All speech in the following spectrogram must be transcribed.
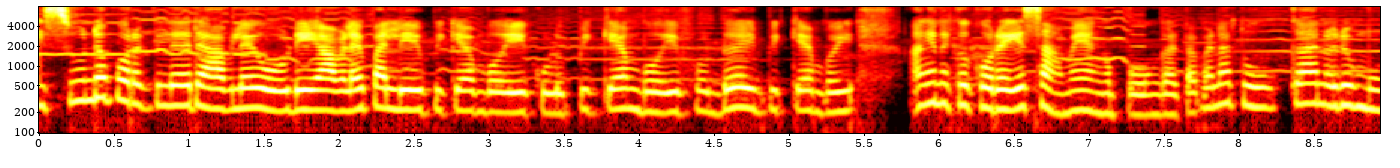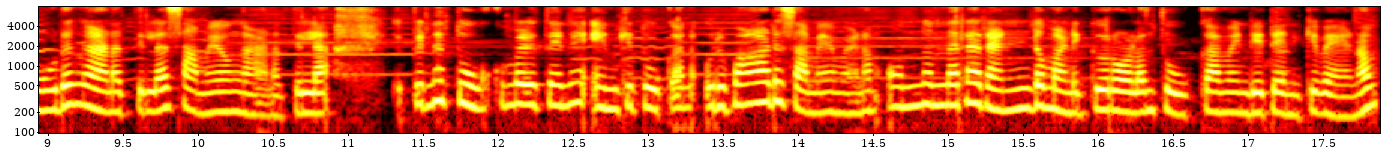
ഇസുവിന്റെ പുറകിൽ രാവിലെ ഓടി അവളെ പല്ല് കഴിപ്പിക്കാൻ പോയി കുളിപ്പിക്കാൻ പോയി ഫുഡ് കഴിപ്പിക്കാൻ പോയി അങ്ങനെയൊക്കെ കുറേ സമയം അങ്ങ് പോകും കേട്ടോ. പിന്നെ തൂക്കാൻ ഒരു മൂഡും കാണത്തില്ല സമയവും കാണത്തില്ല. പിന്നെ തൂക്കുമ്പോഴത്തേന് എനിക്ക് തൂക്കാൻ ഒരുപാട് സമയം വേണം. ഒന്നൊന്നര രണ്ട് മണിക്കൂറോളം തൂക്കാൻ വേണ്ടിയിട്ട് എനിക്ക് വേണം.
